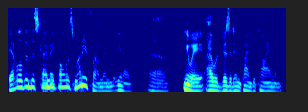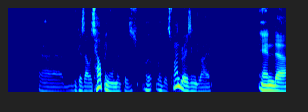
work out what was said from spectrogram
devil did this guy make all this money from? And you know, uh, anyway, I would visit him time to time, and uh, because I was helping him with his with his fundraising drive, and uh,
